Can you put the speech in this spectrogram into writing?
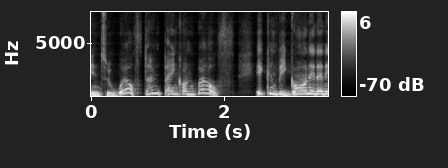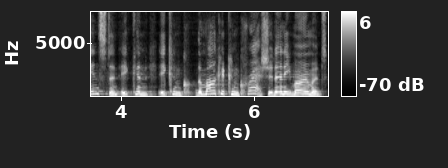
into wealth. Don't bank on wealth. It can be gone in an instant. It can, it can, the market can crash at any moment.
